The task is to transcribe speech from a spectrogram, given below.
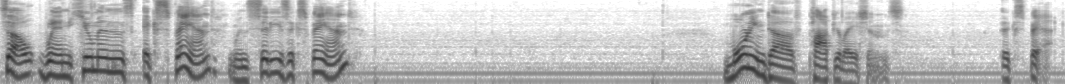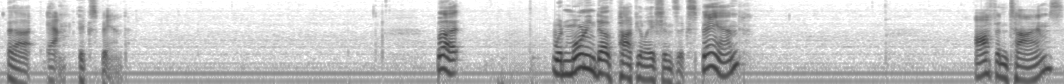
So when humans expand, when cities expand, mourning dove populations expand. Uh, expand. But when mourning dove populations expand, oftentimes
